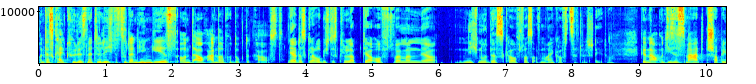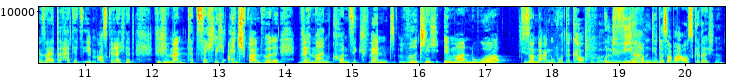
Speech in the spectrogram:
Und das Kalkül ist natürlich, dass du dann hingehst und auch andere Produkte kaufst. Ja, das glaube ich. Das klappt ja oft, weil man ja nicht nur das kauft, was auf dem Einkaufszettel steht. Oder? Genau. Und diese Smart Shopping Seite hat jetzt eben ausgerechnet, wie viel man tatsächlich einsparen würde, wenn man konsequent wirklich immer nur die Sonderangebote kaufen würde. Und wie haben die das aber ausgerechnet?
